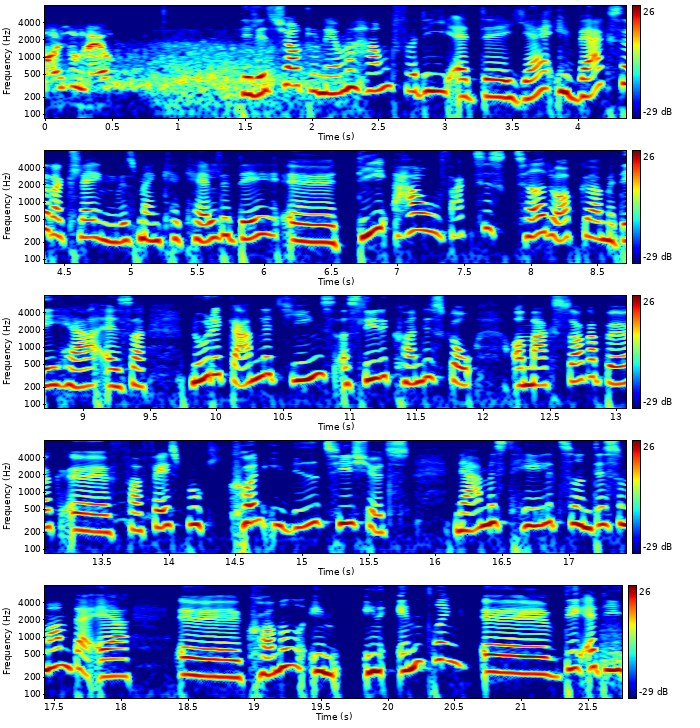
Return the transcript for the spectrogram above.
høj som lav. Det er lidt sjovt, du nævner ham, fordi at øh, ja, iværksætterklanen, hvis man kan kalde det det, øh, de har jo faktisk taget det opgør med det her. Altså, nu er det gamle jeans og slidte kondisko, og Mark Zuckerberg øh, fra Facebook kun i hvide t-shirts nærmest hele tiden. Det er som om, der er øh, kommet en, en ændring. Øh, det er de,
